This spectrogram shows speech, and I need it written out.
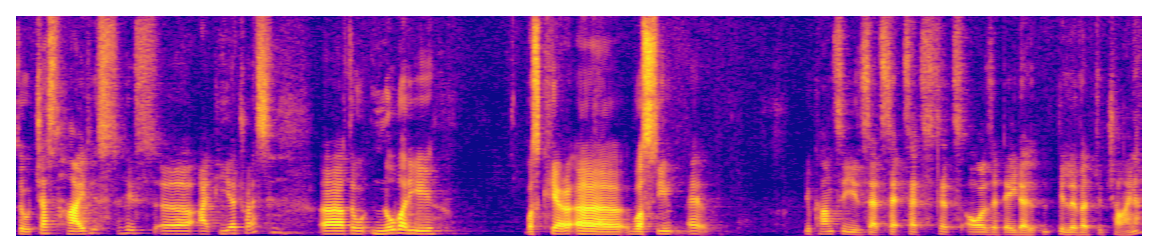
so just hide his, his uh, IP address. Uh, so nobody was, care, uh, was seen, uh, you can't see that, that, that's, that's all the data delivered to China.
